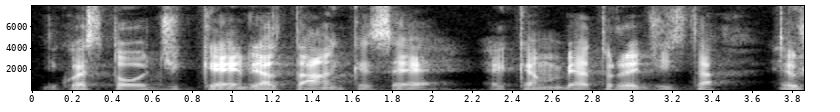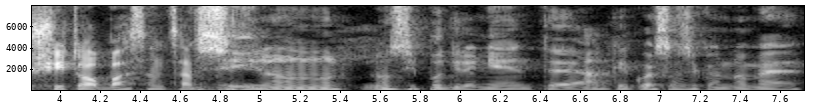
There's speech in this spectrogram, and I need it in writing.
di quest'oggi, che in realtà anche se è cambiato il regista è uscito abbastanza bene. Sì, non, non, si può dire niente, anche questo secondo me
